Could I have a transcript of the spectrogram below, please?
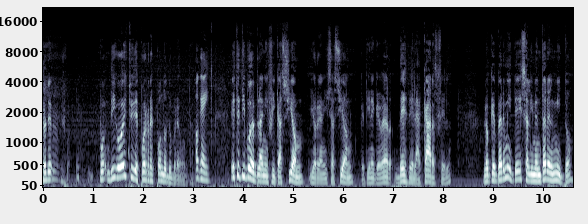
yo te- digo esto y después respondo tu pregunta. Ok. Este tipo de planificación y organización, que tiene que ver desde la cárcel, lo que permite es alimentar el mito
